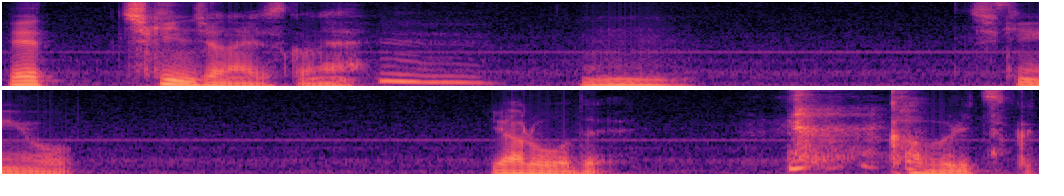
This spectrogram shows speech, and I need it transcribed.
でチキンじゃないですかね。うん、うん、チキンを野郎で かぶりつく。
